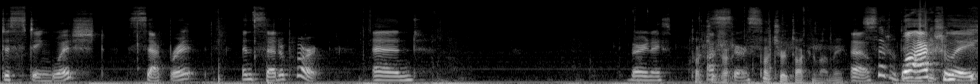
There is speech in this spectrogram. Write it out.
distinguished, separate, and set apart. And very nice Thought you, were, posture. thought you were talking about me. Oh. Well, actually,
